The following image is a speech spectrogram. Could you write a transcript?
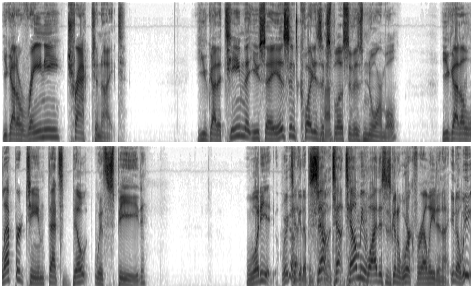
You got a rainy track tonight. You got a team that you say isn't quite as Uh-huh. explosive as normal. You got a leopard team that's built with speed. What do you? We're gonna tell- get up and sell- challenge tell, them. tell me why this is going to work for LE tonight. You know, we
